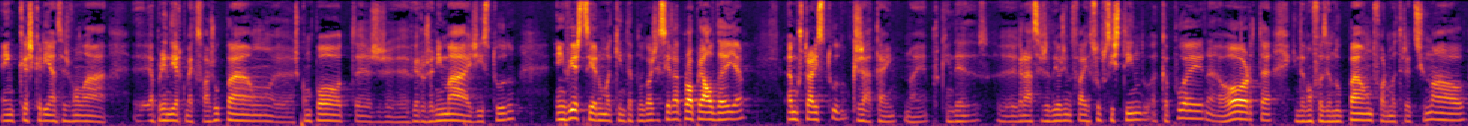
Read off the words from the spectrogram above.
em que as crianças vão lá eh, aprender como é que se faz o pão, eh, as compotas, eh, ver os animais e isso tudo. Em vez de ser uma quinta pedagógica, ser a própria aldeia a mostrar isso tudo, que já tem, não é? Porque ainda, eh, graças a Deus, ainda vai subsistindo a capoeira, a horta, ainda vão fazendo o pão de forma tradicional,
